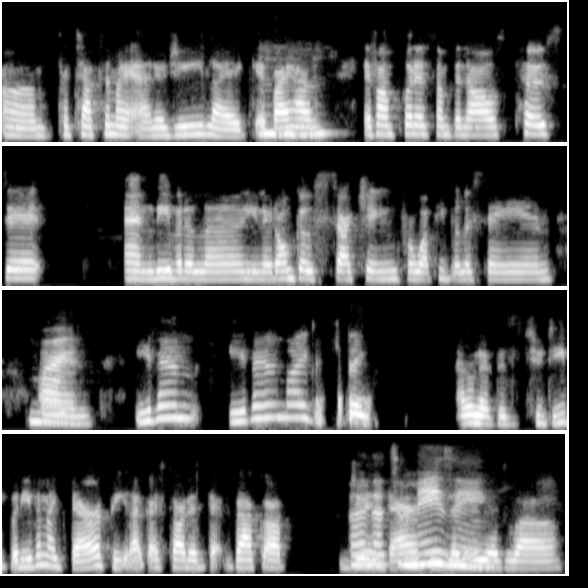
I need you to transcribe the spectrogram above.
um protecting my energy like if mm-hmm. i have mm-hmm. if i'm putting something else post it and leave it alone you know don't go searching for what people are saying right. um even even like like I don't know if this is too deep, but even like therapy, like I started th- back up oh, doing oh, that's therapy amazing. as well.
